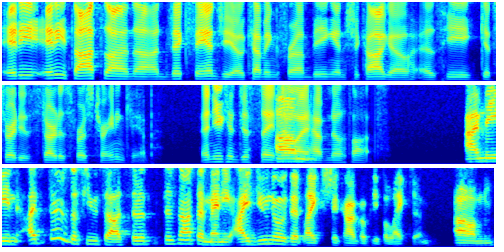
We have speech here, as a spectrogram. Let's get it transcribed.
any any thoughts on uh, on Vic Fangio coming from being in Chicago as he gets ready to start his first training camp? And you can just say no. Um, I have no thoughts. I mean, I, there's a few thoughts. There, there's not that many. I do know that like Chicago people liked him, um,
